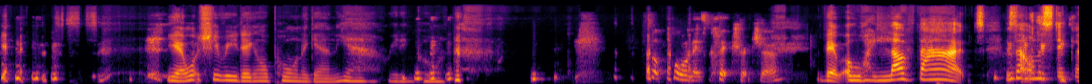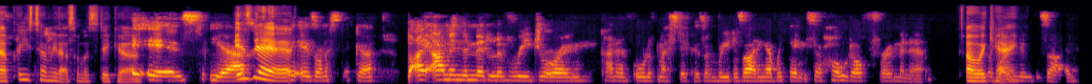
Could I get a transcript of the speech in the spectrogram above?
yes. Yeah, what's she reading? Oh, porn again. Yeah, reading porn. It's not porn, it's literature. There. Oh, I love that. Is that on a sticker? Please tell me that's on a sticker. It is, yeah. Is it? It is on a sticker, but I am in the middle of redrawing kind of all of my stickers. I'm redesigning everything, so hold off for a minute Oh, because I've got a okay. new design.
